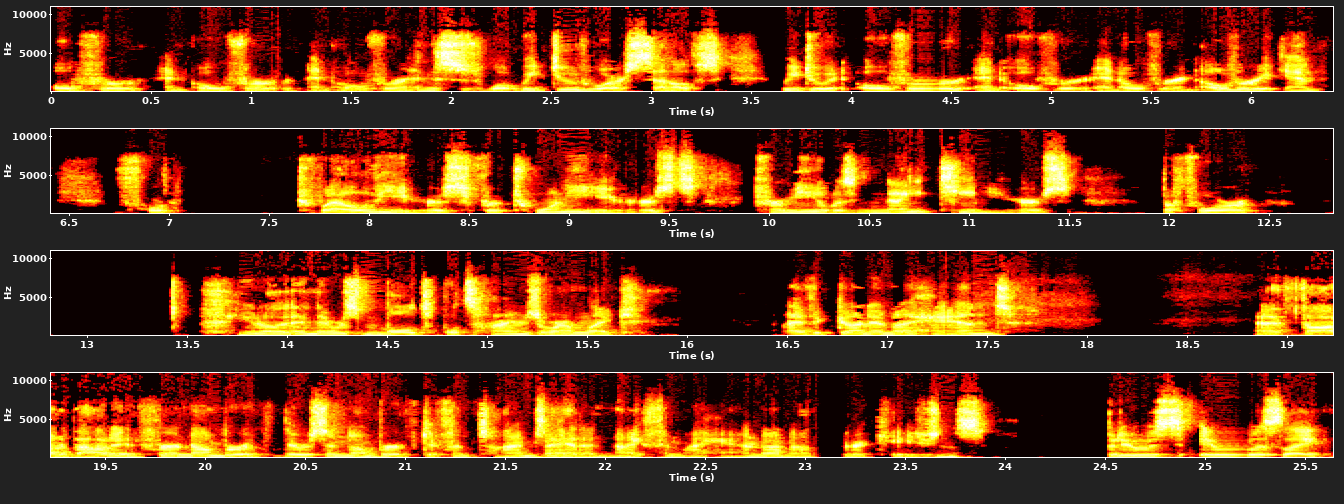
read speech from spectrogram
over and over and over. And this is what we do to ourselves. We do it over and over and over and over again for 12 years for 20 years. For me it was 19 years before you know and there was multiple times where i'm like i have a gun in my hand. And i thought about it for a number of there was a number of different times. I had a knife in my hand on other occasions but it was it was like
